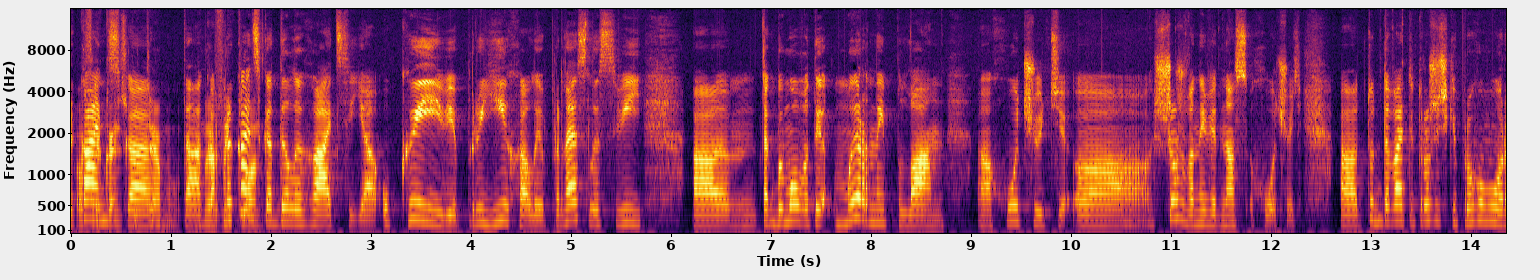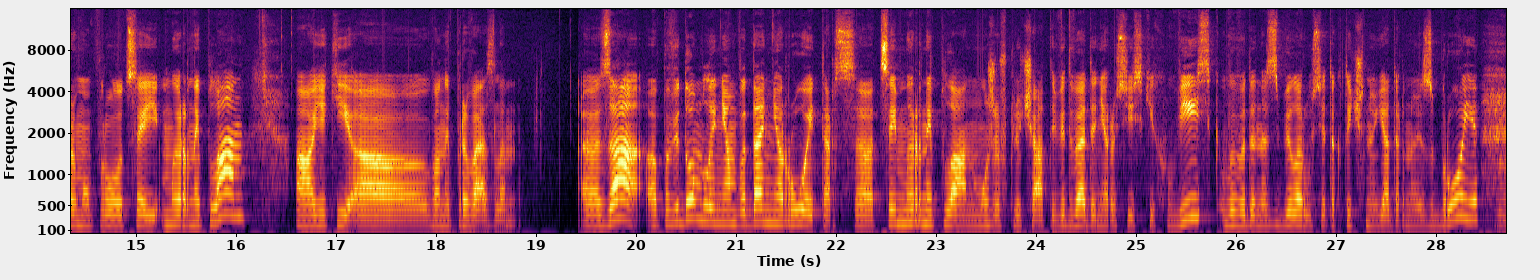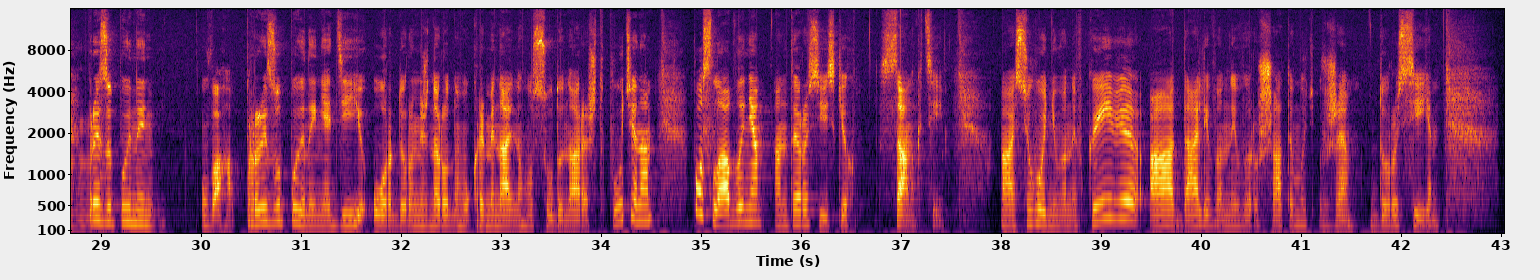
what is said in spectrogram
Африканську тему, так, африканська делегація у Києві приїхали, принесли свій, так би мовити, мирний план. Хочуть, що ж вони від нас хочуть? Тут давайте трошечки проговоримо про цей мирний план, який вони привезли. За повідомленням видання Reuters, цей мирний план може включати відведення російських військ, виведення з Білорусі тактичної ядерної зброї, Мгм. призупинень. Увага, призупинення дії ордеру Міжнародного кримінального суду на арешт Путіна, послаблення антиросійських санкцій. А Сьогодні вони в Києві, а далі вони вирушатимуть вже до Росії.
